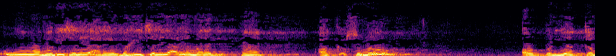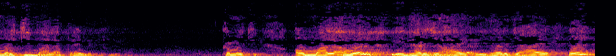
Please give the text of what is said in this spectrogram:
वो वो भगी चले जा रहे हैं, भगी चले जा रहे हैं महाराज जी। हाँ? और सुनो, और बढ़िया कमल की माला पहन रखी कमल की, और माला हो इधर जाए इधर जाए, है?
